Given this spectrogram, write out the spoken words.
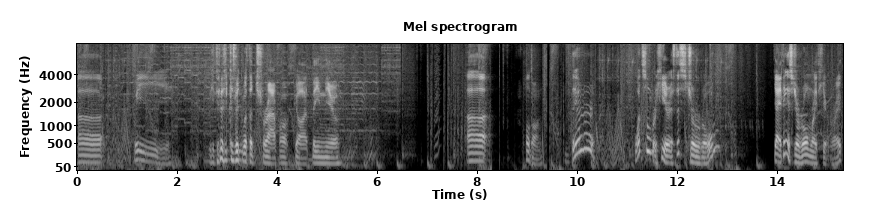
Uh, we we did it because it was a trap. Oh god, they knew. Uh, hold on. There, what's over here? Is this Gerome? Yeah, I think it's Gerome right here, right?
